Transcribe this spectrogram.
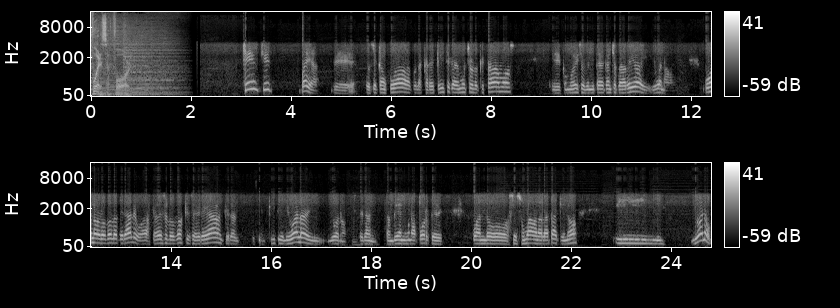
Fuerza Ford. Sí, sí. Vaya, eh, pues se conjugaba por las características de muchos de los que estábamos, eh, como dices, de mitad de cancha para arriba, y, y, bueno, uno de los dos laterales, o hasta a veces los dos que se agregaban, que eran y el Iguala y, bueno, eran también un aporte cuando se sumaban al ataque, ¿no? Y, bueno,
